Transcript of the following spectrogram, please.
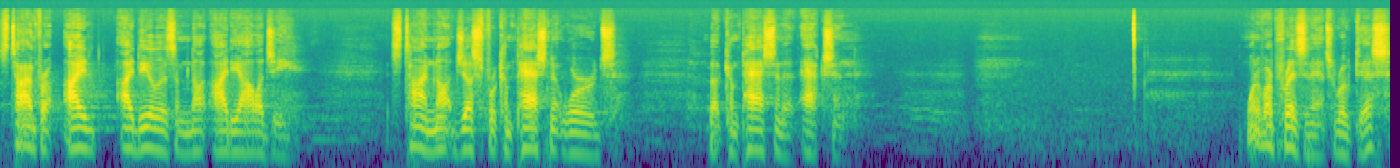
It's time for idealism, not ideology. It's time not just for compassionate words, but compassionate action. One of our presidents wrote this.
